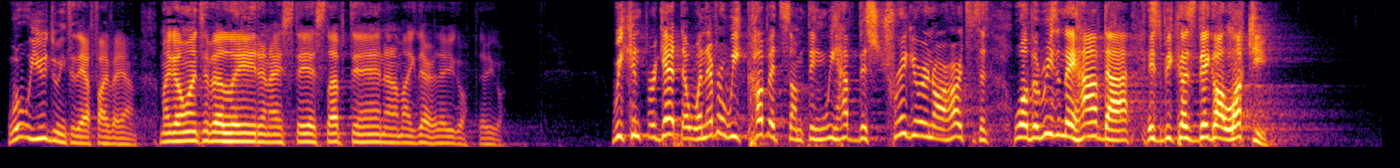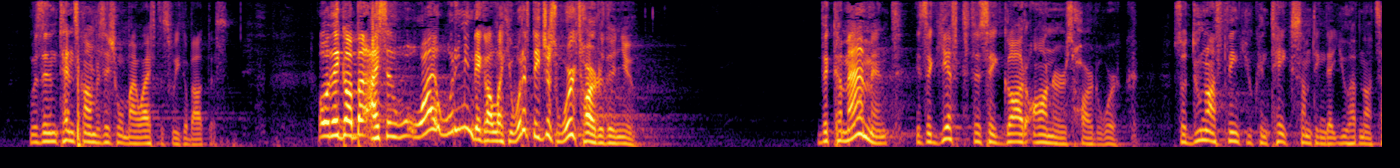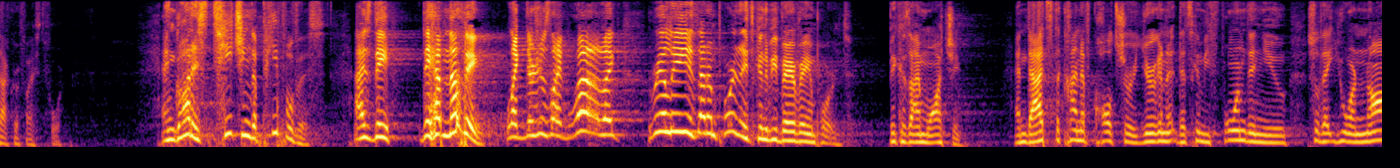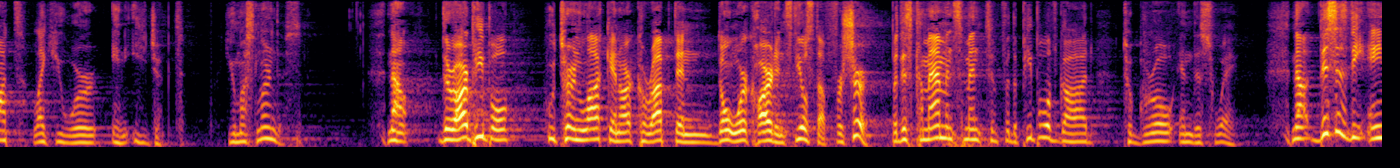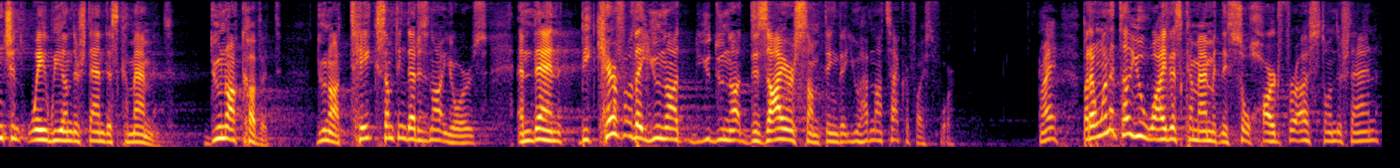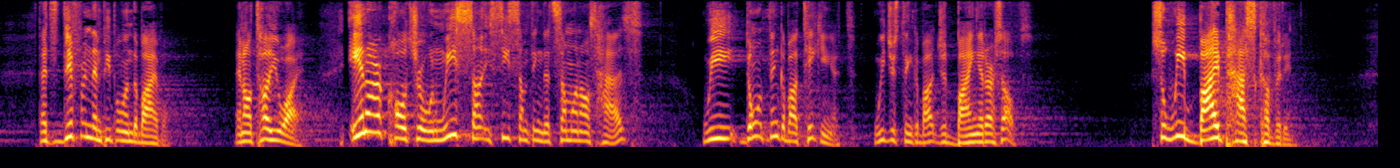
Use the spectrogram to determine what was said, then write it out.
What were you doing today at 5 a.m.? I'm like, I went to bed late and I stayed, slept in, and I'm like, there, there you go, there you go. We can forget that whenever we covet something, we have this trigger in our hearts that says, well, the reason they have that is because they got lucky. It was an intense conversation with my wife this week about this. Oh, they got I said, why, what do you mean they got lucky? What if they just worked harder than you? The commandment is a gift to say God honors hard work. So do not think you can take something that you have not sacrificed for. And God is teaching the people this as they they have nothing. Like they're just like, what? Like, really? Is that important? It's gonna be very, very important because I'm watching. And that's the kind of culture you're gonna that's gonna be formed in you so that you are not like you were in Egypt. You must learn this. Now, there are people who turn luck and are corrupt and don't work hard and steal stuff, for sure. But this commandment's meant to, for the people of God to grow in this way. Now, this is the ancient way we understand this commandment do not covet. Do not take something that is not yours, and then be careful that you, not, you do not desire something that you have not sacrificed for. Right? But I want to tell you why this commandment is so hard for us to understand. That's different than people in the Bible. And I'll tell you why. In our culture, when we see something that someone else has, we don't think about taking it. We just think about just buying it ourselves. So we bypass coveting.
